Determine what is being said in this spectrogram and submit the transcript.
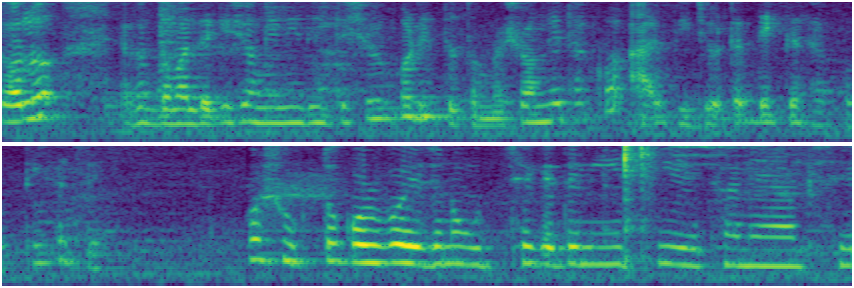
চলো, এখন তোমাদেরকে সঙ্গে নিয়ে দিতে শুরু করি। তো তোমরা সঙ্গে থাকো আর ভিডিওটা দেখতে থাকো, ঠিক আছে? শুক্তো করব, এই জন্য উচ্ছে কেটে নিয়েছি। এখানে আছে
